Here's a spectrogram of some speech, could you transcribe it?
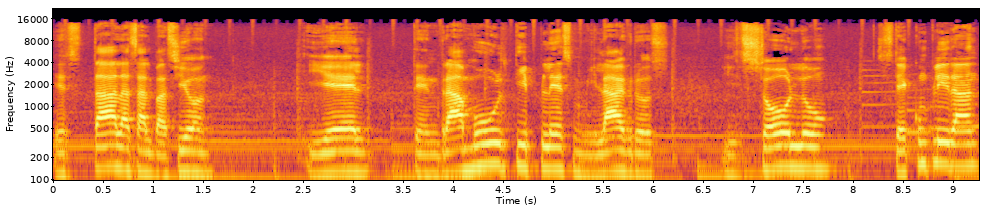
está la salvación y Él tendrá múltiples milagros y solo se cumplirán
